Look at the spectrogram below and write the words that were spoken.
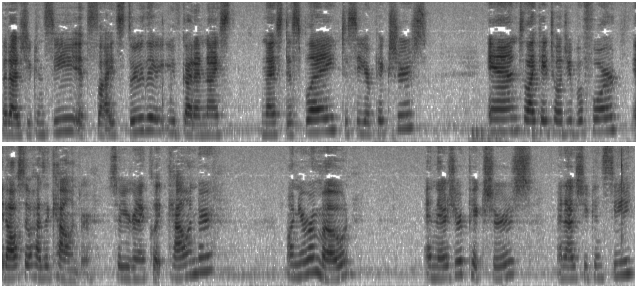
But as you can see, it slides through there. You've got a nice, nice display to see your pictures. And like I told you before, it also has a calendar. So you're going to click calendar on your remote. And there's your pictures. And as you can see,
